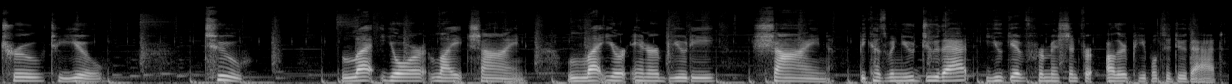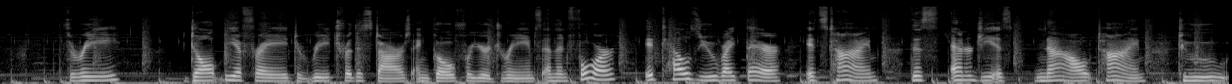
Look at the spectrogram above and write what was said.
true to you. Two, let your light shine. Let your inner beauty shine. Because when you do that, you give permission for other people to do that. Three, don't be afraid to reach for the stars and go for your dreams. And then four, it tells you right there, it's time. This energy is now time to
